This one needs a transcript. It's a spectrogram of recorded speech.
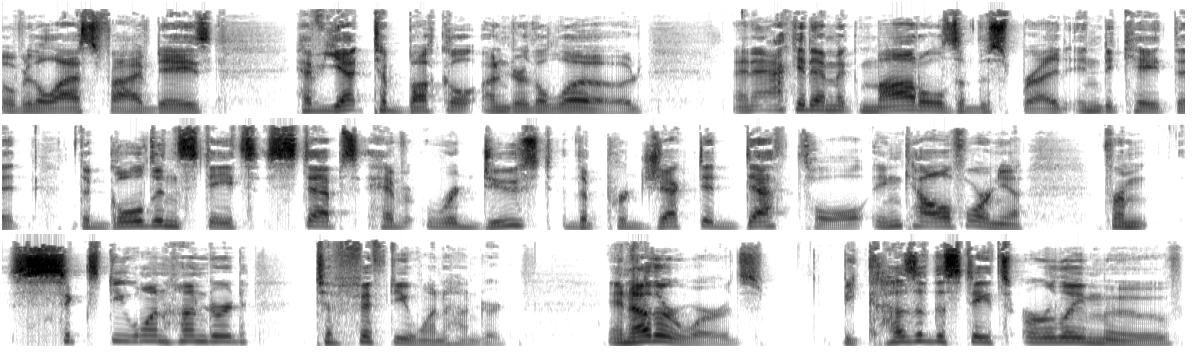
over the last five days, have yet to buckle under the load, and academic models of the spread indicate that the Golden State's steps have reduced the projected death toll in California from 6,100 to 5,100. In other words, because of the state's early move,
